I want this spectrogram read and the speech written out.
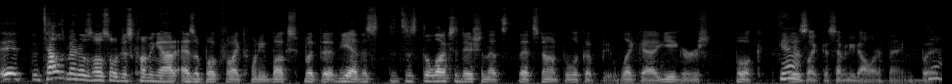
it, the Talisman is also just coming out as a book for like twenty bucks. But the yeah, this this, this deluxe edition that's that's don't have to look up like uh, Jaeger's book Yeah. is like a seventy dollar thing. But Yeah.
